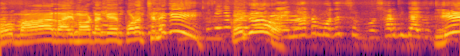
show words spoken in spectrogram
ও মা রাই মাওটাকে পড়াচ্ছে নাকি? কই গো? মধ্যে ইয়ে!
